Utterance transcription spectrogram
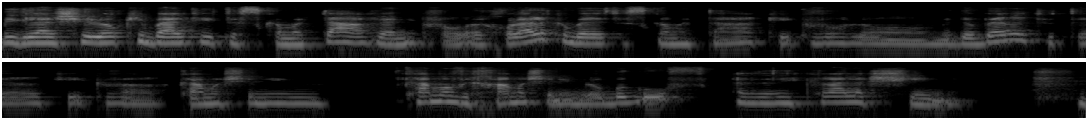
בגלל שלא קיבלתי את הסכמתה, ואני כבר לא יכולה לקבל את הסכמתה, כי היא כבר לא מדברת יותר, כי היא כבר כמה שנים, כמה וכמה שנים לא בגוף, אז אני אקרא לה שין.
